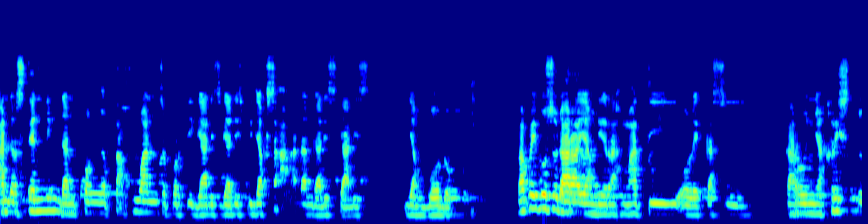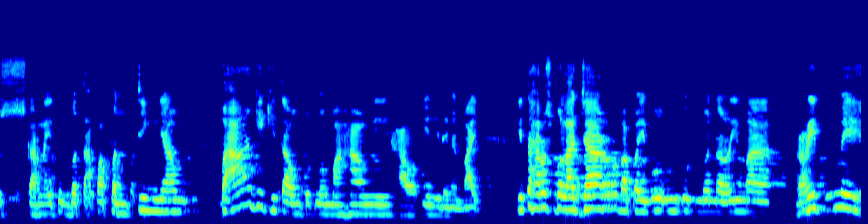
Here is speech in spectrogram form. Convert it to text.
understanding dan pengetahuan seperti gadis-gadis bijaksana dan gadis-gadis yang bodoh. Bapak Ibu Saudara yang dirahmati oleh kasih karunia Kristus, karena itu betapa pentingnya bagi kita untuk memahami hal ini dengan baik. Kita harus belajar Bapak Ibu untuk menerima ritme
